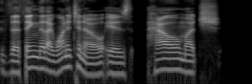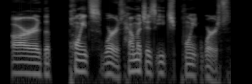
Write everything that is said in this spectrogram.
the thing that I wanted to know is how much are the points worth? How much is each point worth?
